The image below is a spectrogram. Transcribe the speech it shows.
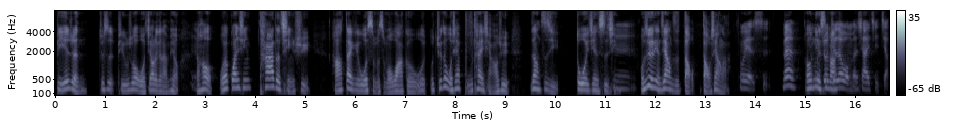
别人，就是比如说我交了一个男朋友，嗯。然后我要关心他的情绪，好带给我什么什么挖沟，我我觉得我现在不太想要去让自己多一件事情，嗯，我是有点这样子导导向啦。我也是。没有，哦你也是吗觉得我们下一集讲，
